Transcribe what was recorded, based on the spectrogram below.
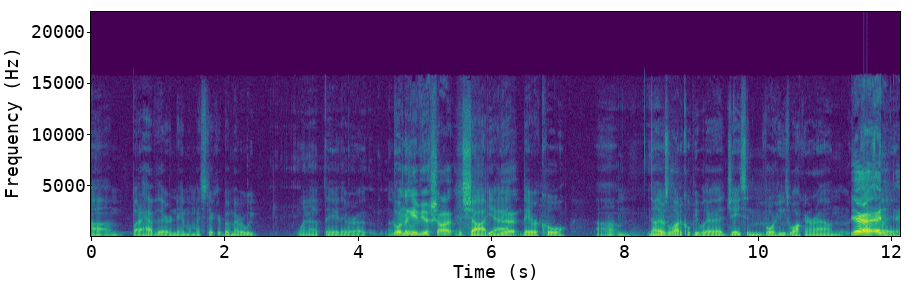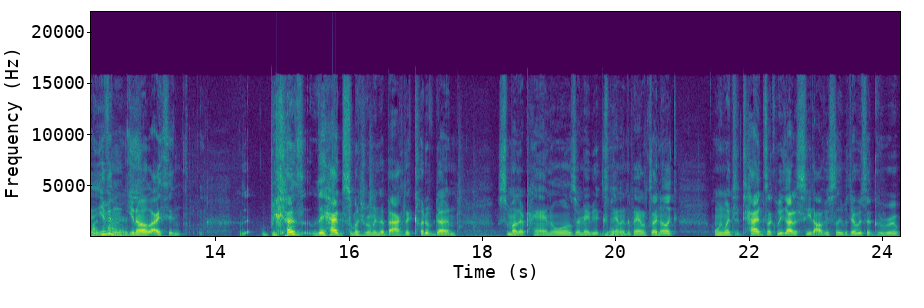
um, but I have their name on my sticker. But remember, we went up. They they were a, a The one that gave you a shot. a shot. Yeah, Yeah. they were cool. Um, no, there was a lot of cool people there. They had Jason Voorhees walking around. Yeah, cosplay, and even Myers. you know, I think because they had so much room in the back, they could have done some other panels or maybe expanded Yeah. the panels. 'Cause I know, like when we went to Ted's, like we got a seat obviously, but there was a group,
